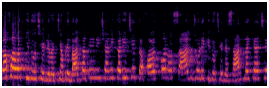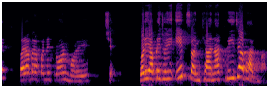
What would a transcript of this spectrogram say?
તફાવત કીધું છે. એટલે વચ્ચે આપણે બાદ બાકીની નિશાની કરી છે. તફાવત કોનો? સાત જોડે કીધું છે. એટલે સાત લખ્યા છે. બરાબર આપણને ત્રણ મળે છે. વળી આપણે જોઈએ એક સંખ્યાના ત્રીજા ભાગમાં.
